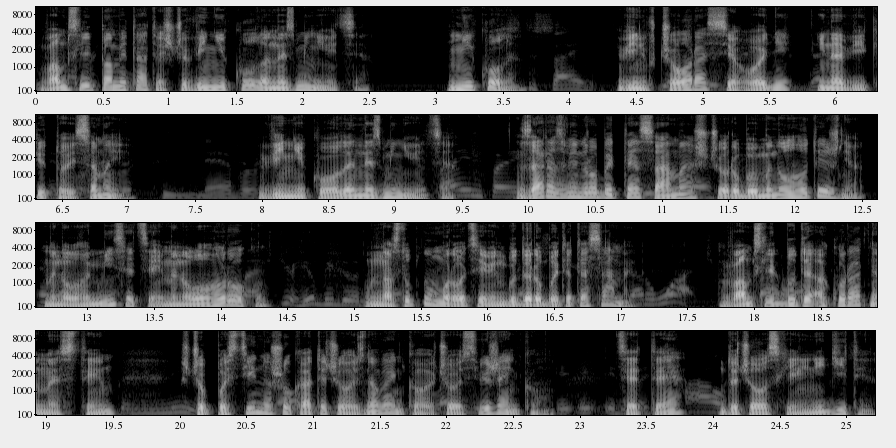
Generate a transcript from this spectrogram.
Вам слід пам'ятати, що він ніколи не змінюється. Ніколи. Він вчора, сьогодні і навіки той самий. Він ніколи не змінюється. Зараз він робить те саме, що робив минулого тижня, минулого місяця і минулого року. В наступному році він буде робити те саме. Вам слід бути акуратними з тим, щоб постійно шукати чогось новенького, чогось свіженького. Це те, до чого схильні діти.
